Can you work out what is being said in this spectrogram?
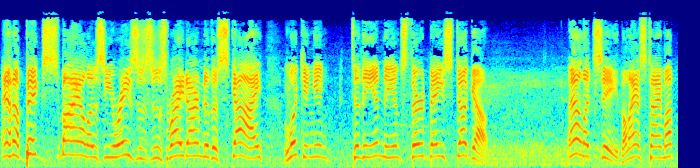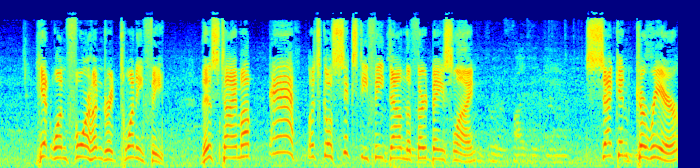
And a big smile as he raises his right arm to the sky, looking into the Indians' third base dugout. Well, let's see. The last time up, hit one 420 feet. This time up, eh, let's go 60 feet down the third base line. Second career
